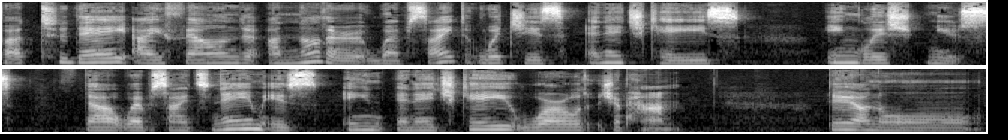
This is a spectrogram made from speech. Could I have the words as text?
but today I found another website which is NHK's English News. The website's name is NHK World Japan. で、あの、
